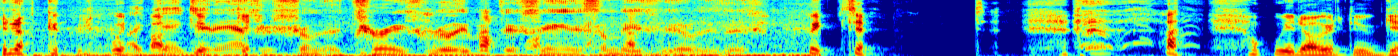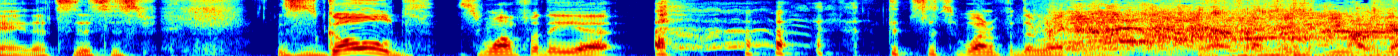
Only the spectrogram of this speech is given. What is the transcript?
we don't. We I can't get answers from the attorneys really, but they're saying that some of these. You know, we don't. we don't do gay. That's this is this is gold. This is one for the. Uh, this is one for the record. Yeah, you, you, you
